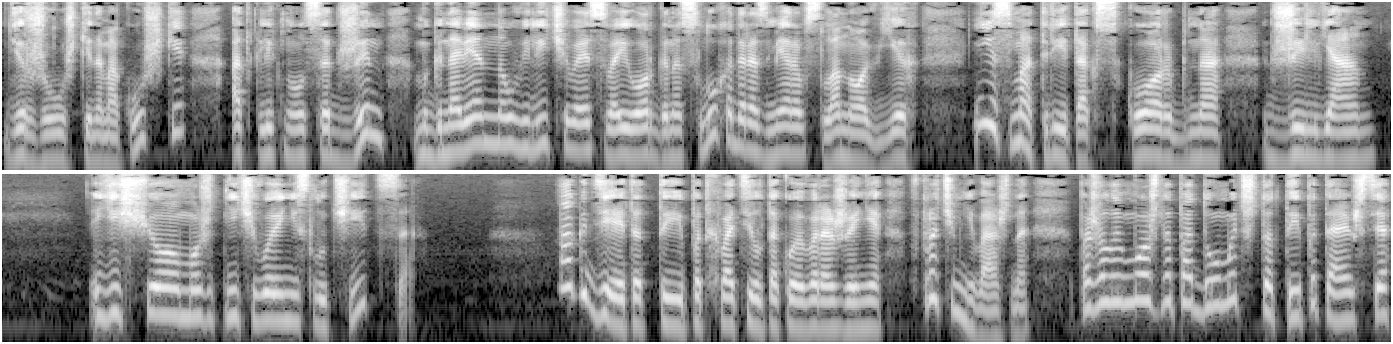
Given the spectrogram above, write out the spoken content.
держу ушки на макушке», — откликнулся Джин, мгновенно увеличивая свои органы слуха до размеров слоновьих. «Не смотри так скорбно, Джиллиан. Еще, может, ничего и не случится». «А где это ты?» — подхватил такое выражение. «Впрочем, неважно. Пожалуй, можно подумать, что ты пытаешься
